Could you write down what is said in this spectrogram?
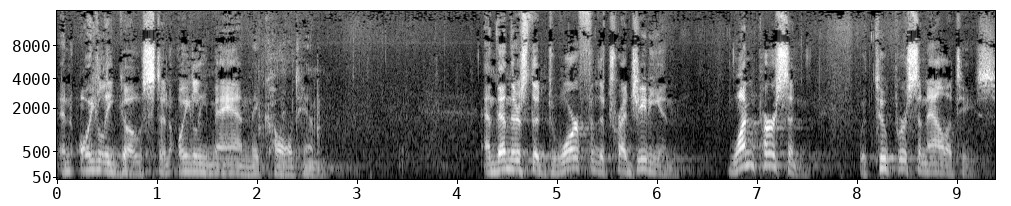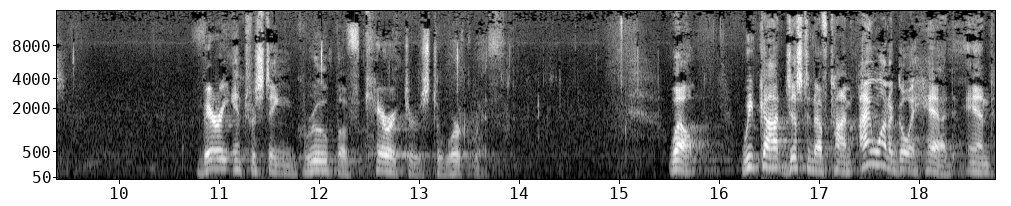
an oily ghost, an oily man, they called him. And then there's the dwarf and the tragedian. One person with two personalities. Very interesting group of characters to work with. Well, we've got just enough time. I want to go ahead and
